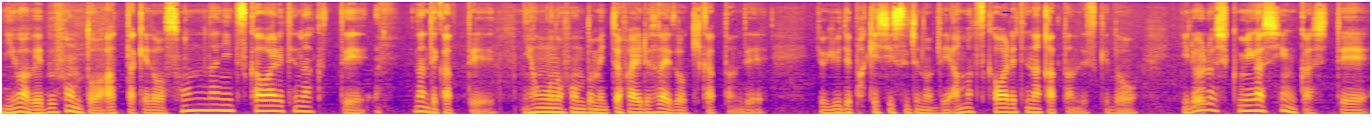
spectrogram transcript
には Web フォントはあったけどそんなに使われてなくて。なんでかって日本語のフォントめっちゃファイルサイズ大きかったんで余裕でパケシするのであんま使われてなかったんですけどいろいろ仕組みが進化して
